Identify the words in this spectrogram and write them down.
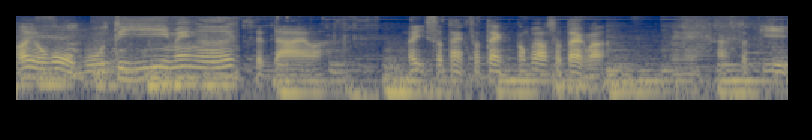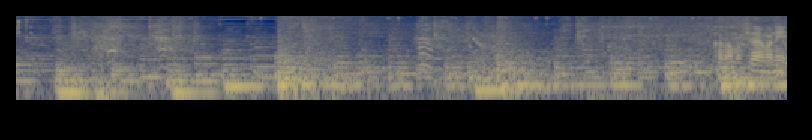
เอ้ยโอ้โหบูตีแม่งเอ้ยเสียดายวะ เฮ้ยสแต็กสแต็กต้องไปเอาสแต็กละยังไงฮาสกี้กำลังมาช่วยมานี่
